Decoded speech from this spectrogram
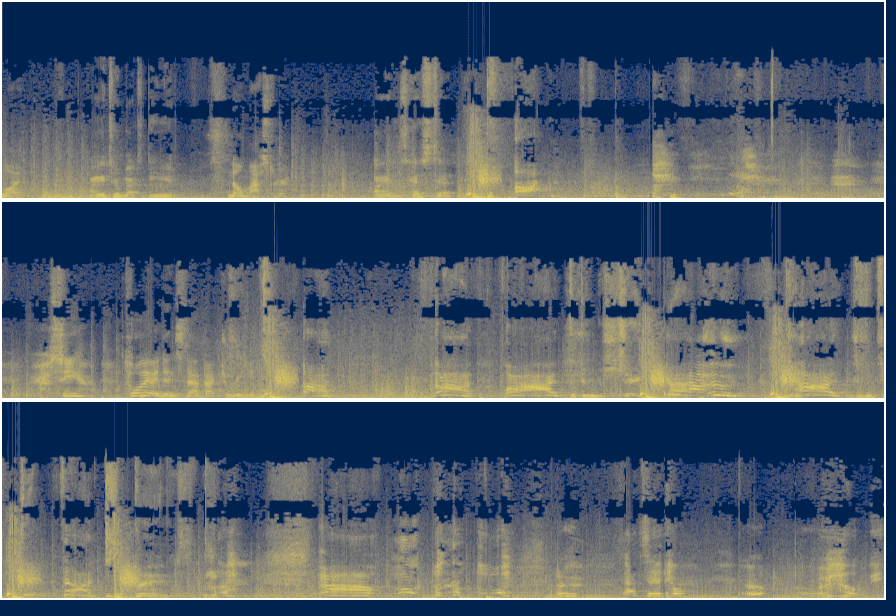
What? I can turn back to deviant. No, master. I have a test that. See? Totally I didn't snap back to read. Ah! Ah! Ah! Look at me, shit. Ah! Ugh. Ah! Ah! Ah! That's it. Uh, help me.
